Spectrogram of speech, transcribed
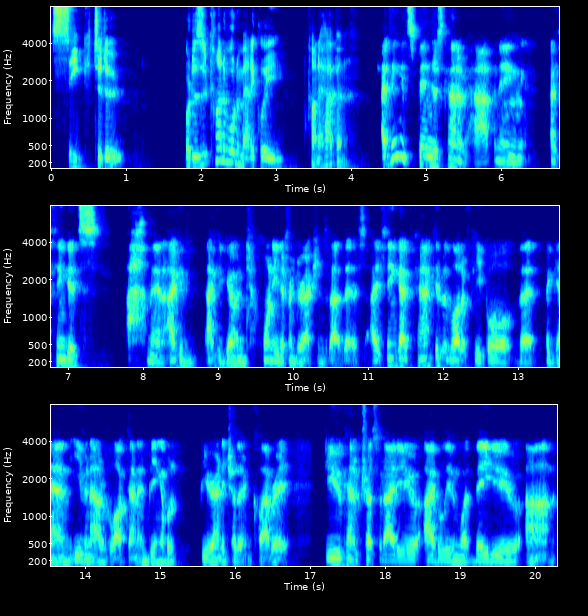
seek to do? Or does it kind of automatically kind of happen? I think it's been just kind of happening. I think it's ah, man, I could I could go in twenty different directions about this. I think I've connected with a lot of people that again, even out of lockdown and being able to be around each other and collaborate, do kind of trust what I do. I believe in what they do. Um,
